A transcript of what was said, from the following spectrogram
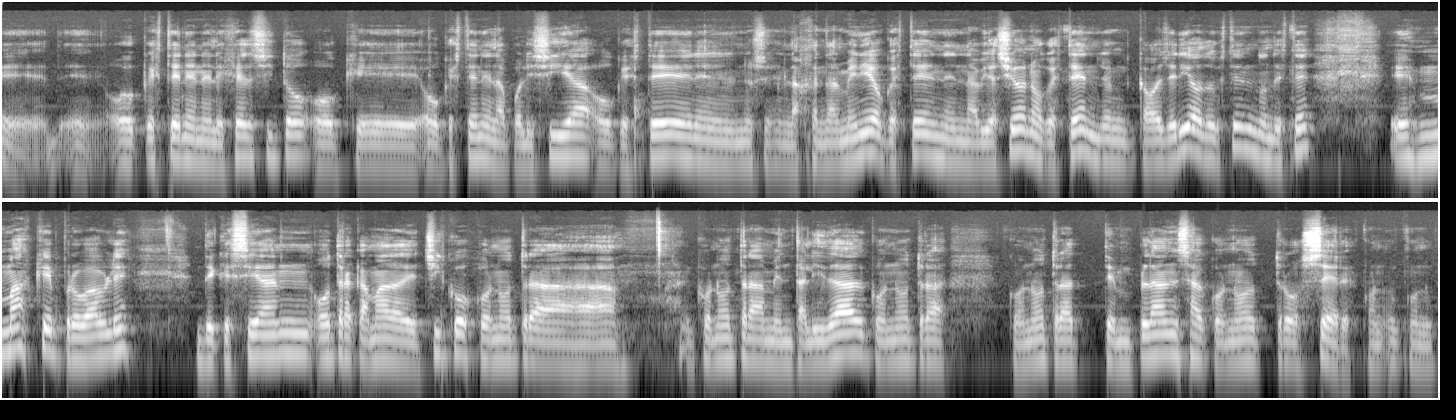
eh, o que estén en el ejército o que, o que estén en la policía o que estén en, no sé, en la gendarmería o que estén en aviación o que estén en caballería o que estén donde estén, es más que probable de que sean otra camada de chicos con otra, con otra mentalidad, con otra, con otra templanza, con otro ser. Con, con,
